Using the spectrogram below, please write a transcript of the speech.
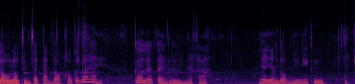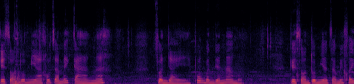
เราเราถึงจะตัดดอกเขาก็ได้ ก็แล้วแต่เลยนะคะเนี่ยอย่างดอกนี้นี่คือ เกสรตัวเมียเขาจะไม่กลางนะ ส่วนใหญ่พวกบันเดียนน้ำอะเกสรตัวเมียจะไม่ค่อย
